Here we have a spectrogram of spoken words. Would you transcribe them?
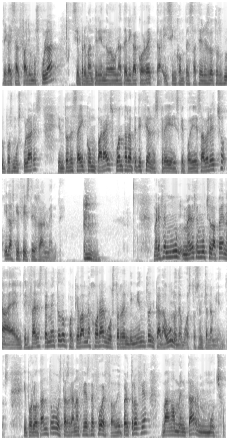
Llegáis al fallo muscular, siempre manteniendo una técnica correcta y sin compensaciones de otros grupos musculares, y entonces ahí comparáis cuántas repeticiones creíais que podíais haber hecho y las que hicisteis realmente. Merece, merece, mucho la pena eh, utilizar este método porque va a mejorar vuestro rendimiento en cada uno de vuestros entrenamientos y por lo tanto vuestras ganancias de fuerza o de hipertrofia van a aumentar mucho.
